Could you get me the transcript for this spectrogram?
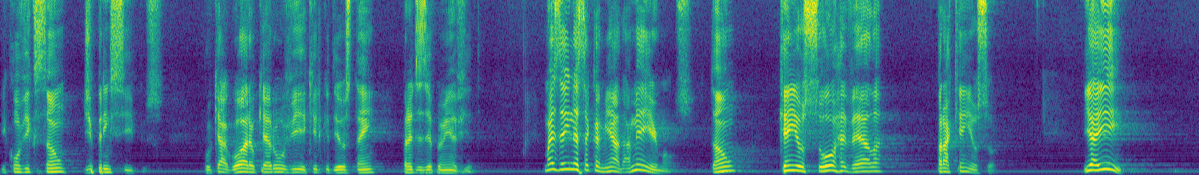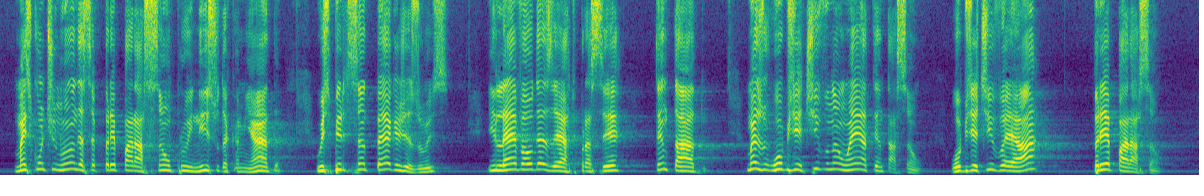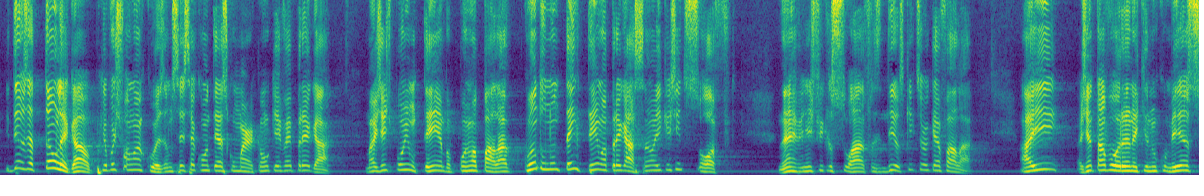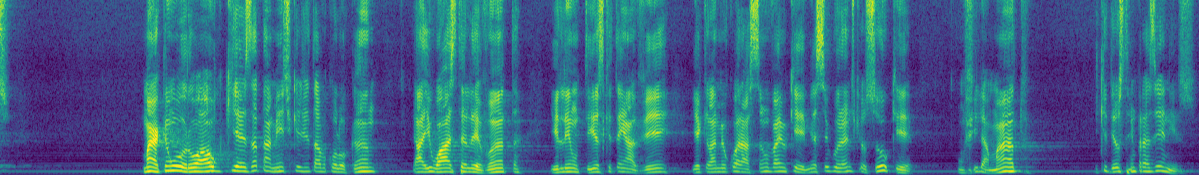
e convicção de princípios. Porque agora eu quero ouvir aquilo que Deus tem para dizer para a minha vida. Mas aí nessa caminhada, amém, irmãos? Então, quem eu sou revela para quem eu sou. E aí, mas continuando essa preparação para o início da caminhada, o Espírito Santo pega Jesus e leva ao deserto para ser tentado. Mas o objetivo não é a tentação, o objetivo é a preparação. E Deus é tão legal, porque eu vou te falar uma coisa, eu não sei se acontece com o Marcão, quem vai pregar, mas a gente põe um tema, põe uma palavra, quando não tem tema pregação, aí que a gente sofre, né? a gente fica suado, fala assim, Deus, o que, que o Senhor quer falar? Aí, a gente estava orando aqui no começo, Marcão orou algo que é exatamente o que a gente estava colocando, aí o Aster levanta e lê um texto que tem a ver, e aquilo lá meu coração vai o quê? Me assegurando que eu sou o quê? Um filho amado e que Deus tem prazer nisso.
